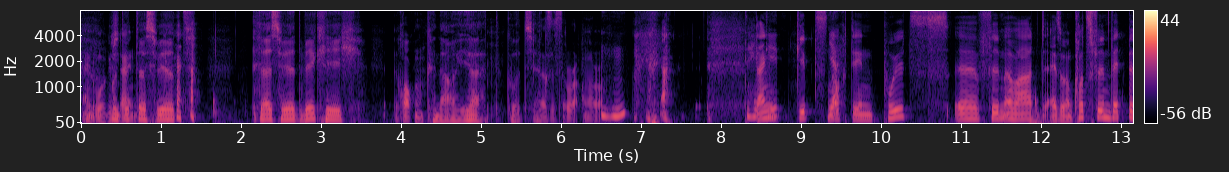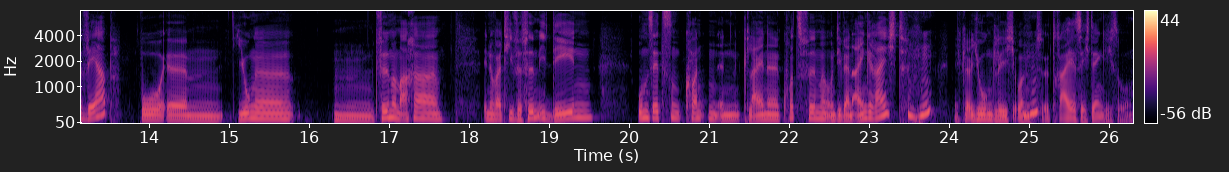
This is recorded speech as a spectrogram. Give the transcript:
ein Urgestein. Und das wird, das wird wirklich, Rocken. genau, ja, gut. Sehr Das ist Rock'n'Roll. Hätte Dann gibt es Ja. noch den Puls äh, Film Award, also einen Kurzfilmwettbewerb, wo ähm, junge ähm, Filmemacher innovative Filmideen umsetzen konnten in kleine Kurzfilme und die werden eingereicht. Ich glaube, jugendlich und äh, 30, denke ich so.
